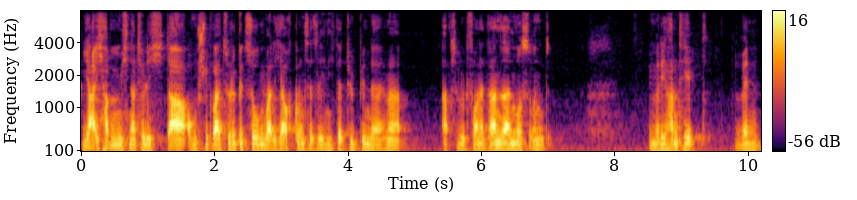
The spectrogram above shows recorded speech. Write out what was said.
ja, ich habe mich natürlich da auch ein Stück weit zurückgezogen, weil ich auch grundsätzlich nicht der Typ bin, der immer absolut vorne dran sein muss und immer die Hand hebt, wenn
